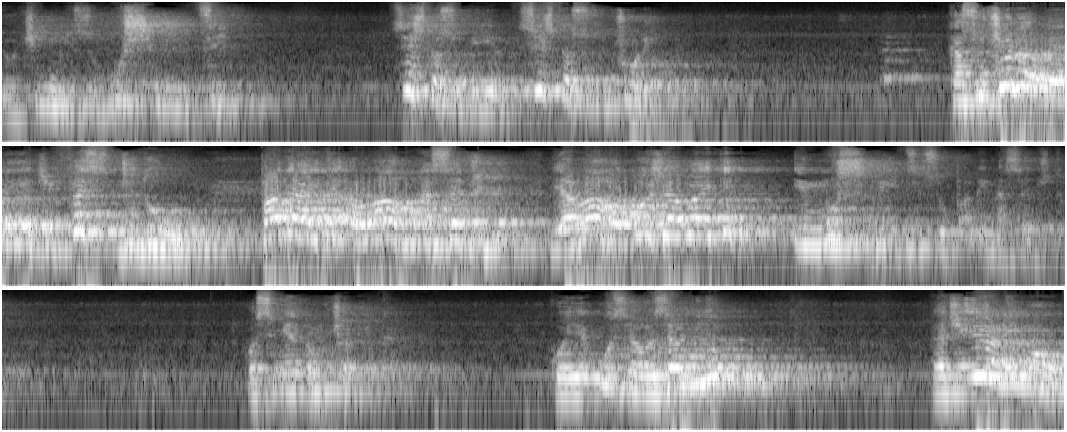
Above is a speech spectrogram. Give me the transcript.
i učinili su mušnici. Svi što su bili, svi što su čuli. Kad su čuli ove riječi, fesđudu, padajte Allahu na seđu, i Allah obožavajte, i mušnici su pali na seđu. Osim jednog čovjeka, koji je uzeo zemlju, znači i on imao,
